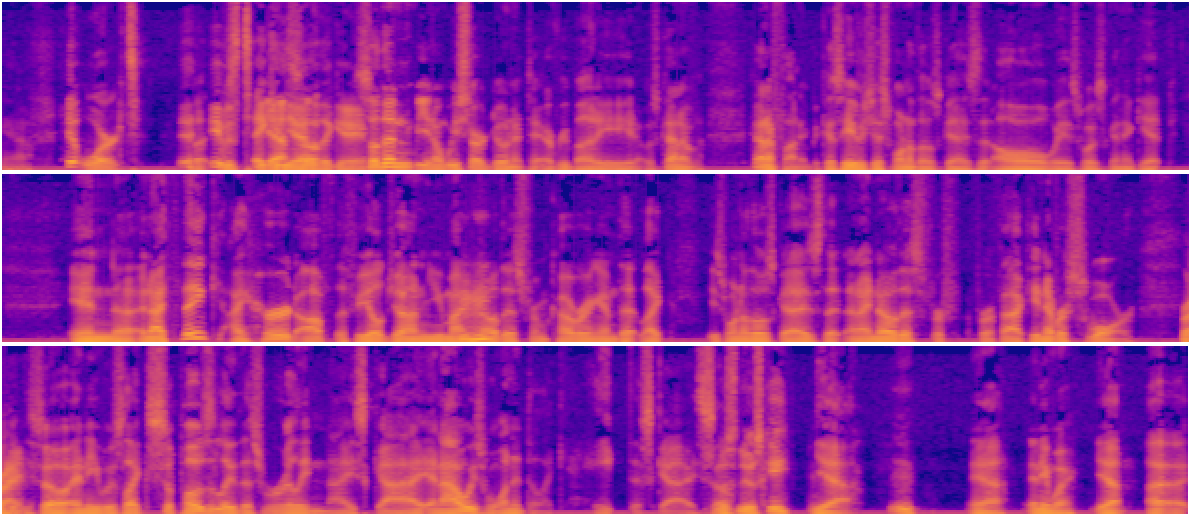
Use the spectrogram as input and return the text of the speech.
Yeah, It worked. But- he was taking yeah, you so, out of the game. So then you know we started doing it to everybody. And it was kind of kind of funny because he was just one of those guys that always was going to get in. Uh, and I think I heard off the field, John. You might know this from covering him that like he's one of those guys that, and I know this for for a fact. He never swore, Right. So, and he was like supposedly this really nice guy, and I always wanted to like hate this guy. So, Wisniewski? yeah, yeah. Anyway, yeah. Uh,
